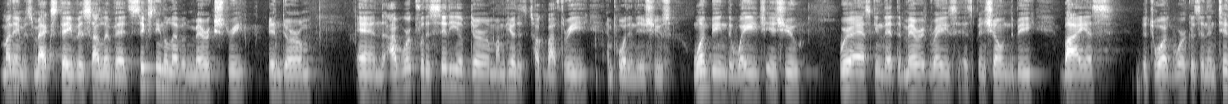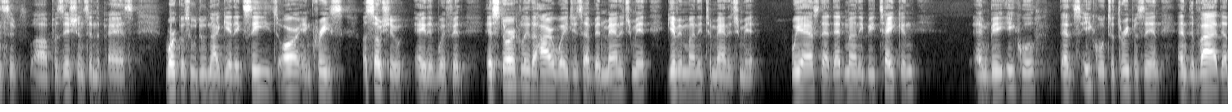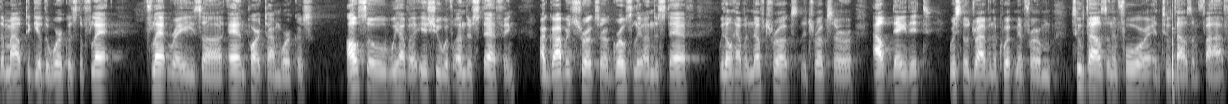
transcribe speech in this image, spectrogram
My name is Max Davis. I live at 1611 Merrick Street in Durham, and I work for the city of Durham. I'm here to talk about three important issues. One being the wage issue. We're asking that the merit raise has been shown to be biased toward workers in intensive uh, positions in the past, workers who do not get exceeds or increase associated with it. Historically, the higher wages have been management giving money to management. We ask that that money be taken and be equal, that's equal to three percent, and divide that amount to give the workers the flat, flat raise uh, and part-time workers. Also, we have an issue with understaffing. Our garbage trucks are grossly understaffed. We don't have enough trucks. The trucks are outdated. We're still driving equipment from 2004 and 2005.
